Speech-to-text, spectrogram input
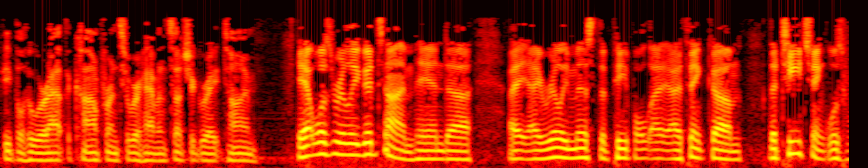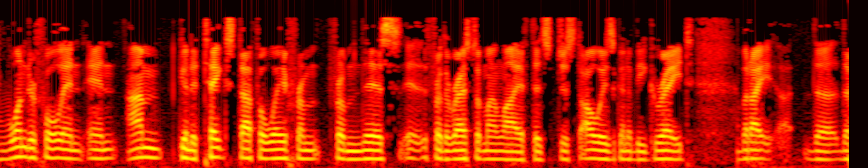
people who were at the conference who were having such a great time. Yeah, it was really a good time, and uh, I, I really missed the people. I, I think um, the teaching was wonderful, and, and I'm going to take stuff away from from this uh, for the rest of my life. That's just always going to be great. But I, uh, the the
